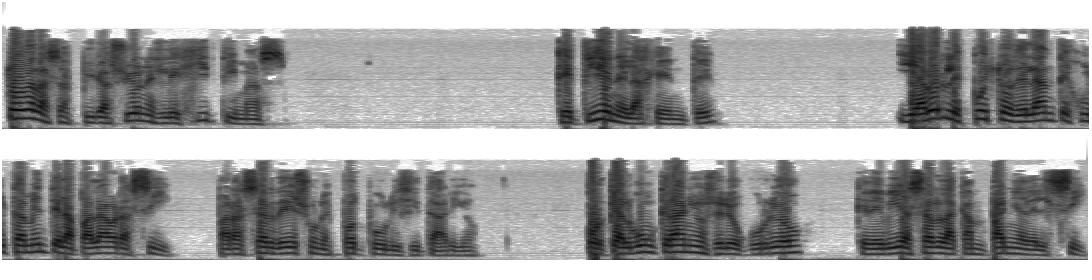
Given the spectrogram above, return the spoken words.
todas las aspiraciones legítimas que tiene la gente y haberles puesto delante justamente la palabra sí para hacer de eso un spot publicitario, porque a algún cráneo se le ocurrió que debía ser la campaña del sí.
